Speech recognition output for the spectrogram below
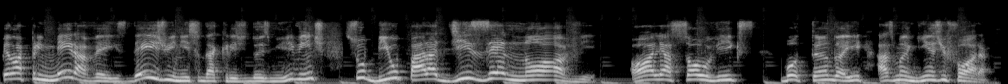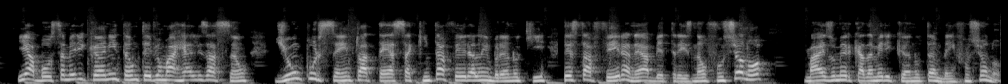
pela primeira vez desde o início da crise de 2020, subiu para 19. Olha só o VIX botando aí as manguinhas de fora. E a Bolsa Americana, então, teve uma realização de 1% até essa quinta-feira. Lembrando que sexta-feira, né, a B3 não funcionou, mas o mercado americano também funcionou.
